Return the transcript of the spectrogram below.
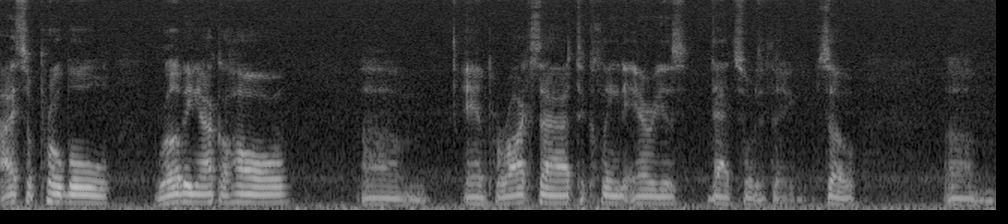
isopropyl rubbing alcohol um, and peroxide to clean areas, that sort of thing. So um,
